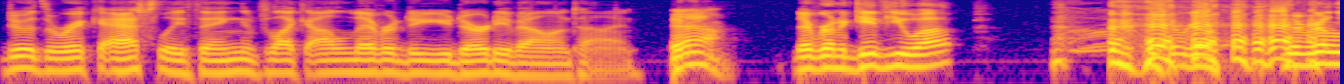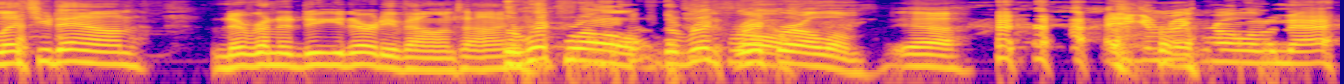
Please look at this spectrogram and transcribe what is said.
do it the Rick Astley thing. It's like, I'll never do you dirty, Valentine. Yeah. Never going to give you up. never going to let you down. Never going to do you dirty, Valentine. The Rick roll. The Rick roll. Rick roll 'em. Yeah. you can Rick roll them in that.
